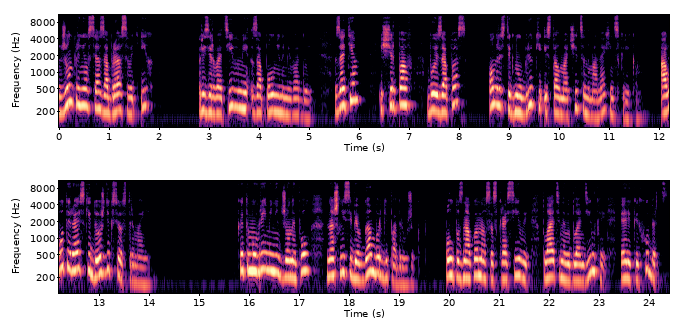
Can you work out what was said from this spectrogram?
Джон принялся забрасывать их презервативами, заполненными водой. Затем, исчерпав боезапас, он расстегнул брюки и стал мочиться на монахинь с криком. «А вот и райский дождик, сестры мои!» К этому времени Джон и Пол нашли себе в Гамбурге подружек. Пол познакомился с красивой платиновой блондинкой Эрикой Хубертс,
